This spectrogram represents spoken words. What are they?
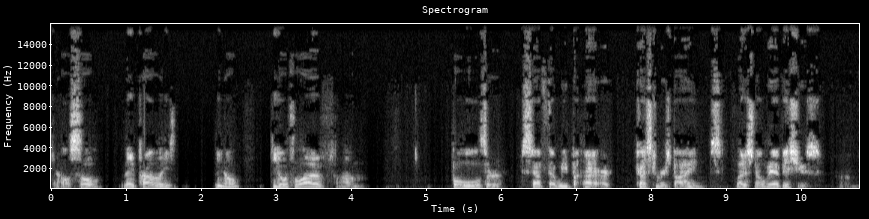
can also they probably you know deal with a lot of um, bulls or stuff that we uh, are customers buy and let us know we have issues. Um,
